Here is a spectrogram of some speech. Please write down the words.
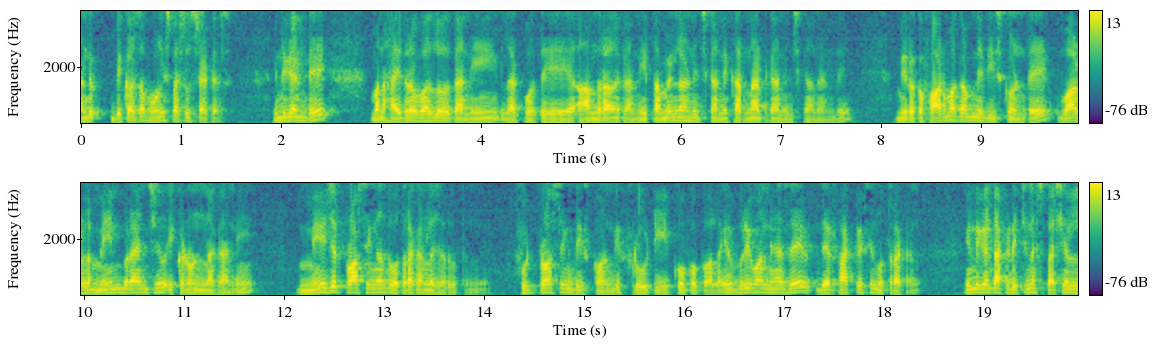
and because of only special status ఎందుకంటే మన హైదరాబాద్లో కానీ లేకపోతే ఆంధ్రాలో కానీ తమిళనాడు నుంచి కానీ కర్ణాటక నుంచి కానివ్వండి మీరు ఒక ఫార్మా కంపెనీ తీసుకుంటే వాళ్ళ మెయిన్ బ్రాంచ్ ఇక్కడ ఉన్నా కానీ మేజర్ ప్రాసెసింగ్ అంతా ఉత్తరాఖండ్లో జరుగుతుంది. ఫుడ్ ప్రాసెసింగ్ తీసుకోండి Frooti coca cola every one has a there factories in Uttarakhand ఎందుకంటే అక్కడ ఇచ్చిన స్పెషల్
